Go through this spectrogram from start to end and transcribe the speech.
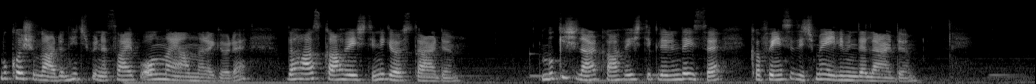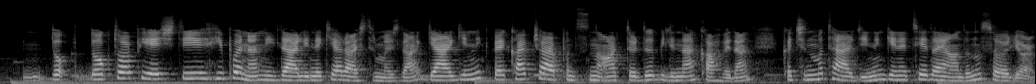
bu koşullardan hiçbirine sahip olmayanlara göre daha az kahve içtiğini gösterdi. Bu kişiler kahve içtiklerinde ise kafeinsiz içme eğilimindelerdi. Do- Doktor PhD Hipponen liderliğindeki araştırmacılar gerginlik ve kalp çarpıntısını arttırdığı bilinen kahveden kaçınma tercihinin genetiğe dayandığını söylüyor.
